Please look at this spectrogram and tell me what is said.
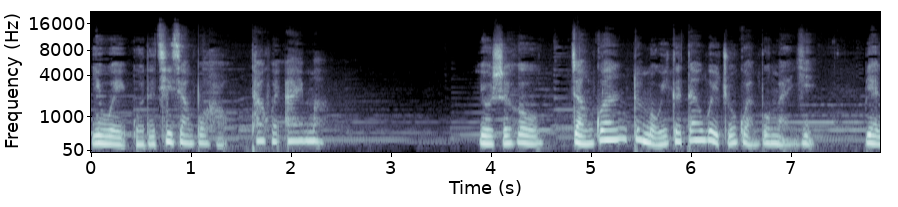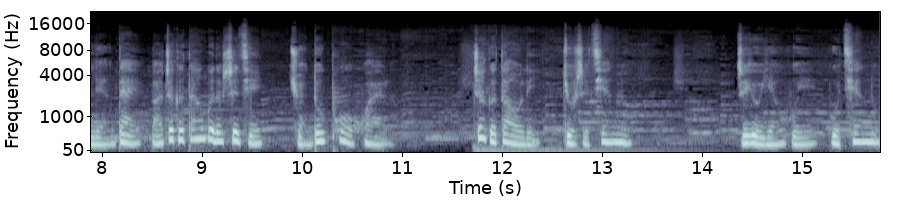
因为我的气象不好，他会挨骂。有时候长官对某一个单位主管不满意，便连带把这个单位的事情全都破坏了。这个道理就是迁怒，只有颜回不迁怒，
